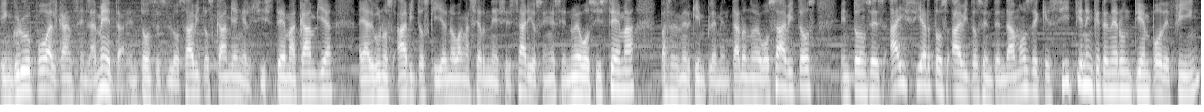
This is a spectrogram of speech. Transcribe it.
en grupo alcancen la meta. Entonces los hábitos cambian, el sistema cambia, hay algunos hábitos que ya no van a ser necesarios en ese nuevo sistema, vas a tener que implementar nuevos hábitos. Entonces hay ciertos hábitos, entendamos, de que sí tienen que tener un tiempo de fin,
